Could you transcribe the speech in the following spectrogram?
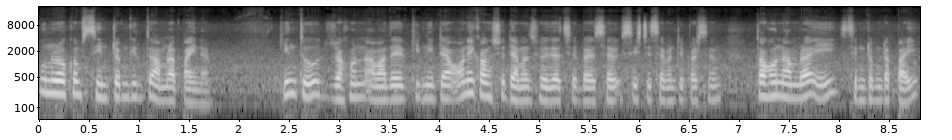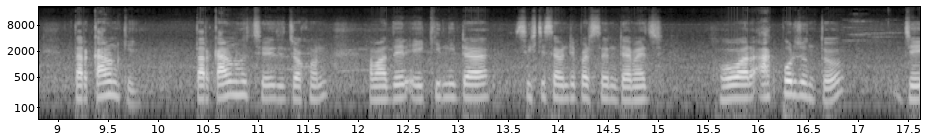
কোনো রকম সিমটম কিন্তু আমরা পাই না। কিন্তু যখন আমাদের কিডনিটা অনেক অংশ ড্যামেজ হয়ে যাচ্ছে প্রায় সিক্সটি সেভেন্টি পার্সেন্ট তখন আমরা এই সিমটমটা পাই। তার কারণ কি? তার কারণ হচ্ছে যে যখন আমাদের এই কিডনিটা সিক্সটি সেভেন্টি পার্সেন্ট ড্যামেজ হওয়ার আগ পর্যন্ত যে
